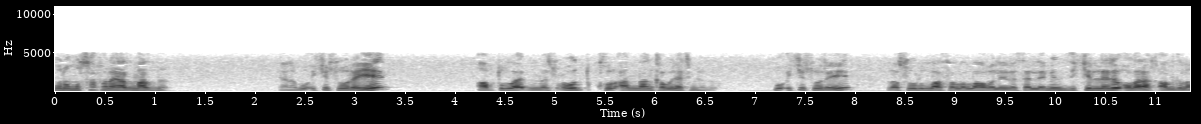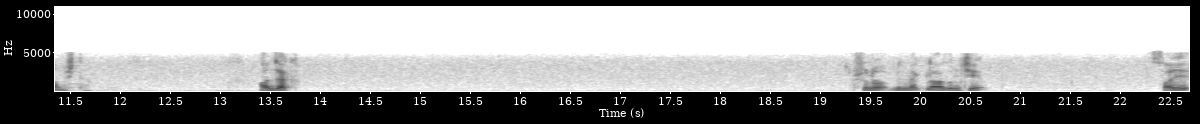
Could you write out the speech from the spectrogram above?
bunu mushafına yazmazdı. Yani bu iki sureyi Abdullah ibn Mes'ud Kur'an'dan kabul etmiyordu. Bu iki sureyi Resulullah sallallahu aleyhi ve sellemin zikirleri olarak algılamıştı. Ancak şunu bilmek lazım ki sahih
